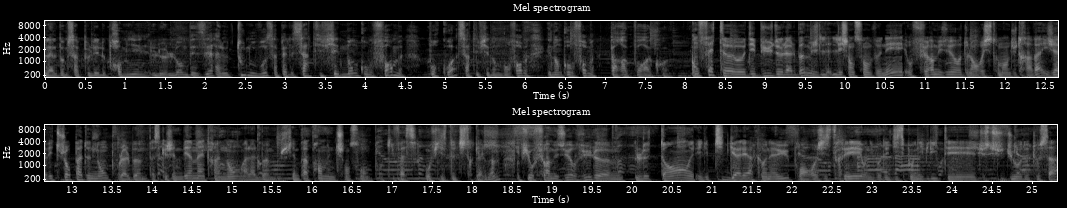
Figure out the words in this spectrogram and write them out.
L'album s'appelait le premier, Le Long Désert, et le tout nouveau s'appelle Certifié non conforme. Pourquoi Certifié non conforme et non conforme par rapport à quoi? En fait, euh, au début de l'album, les chansons venaient. Au fur et à mesure de l'enregistrement du travail, j'avais toujours pas de nom pour l'album parce que j'aime bien mettre un nom à l'album. J'aime pas prendre une chanson pour qu'il fasse office de titre de l'album. Et puis au fur et à mesure, vu le, le temps et les petites galères qu'on a eues pour enregistrer au niveau des disponibilités, du studio, de tout ça,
